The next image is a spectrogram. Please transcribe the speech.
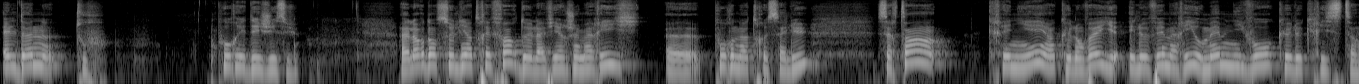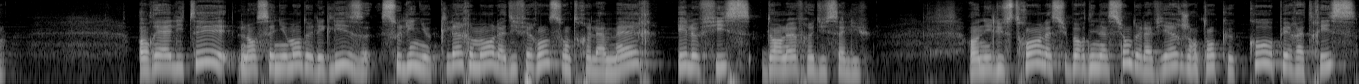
elle donne tout pour aider Jésus. Alors dans ce lien très fort de la Vierge Marie euh, pour notre salut, certains craignaient hein, que l'on veuille élever Marie au même niveau que le Christ. En réalité, l'enseignement de l'Église souligne clairement la différence entre la mère et le Fils dans l'œuvre du salut. En illustrant la subordination de la Vierge en tant que coopératrice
